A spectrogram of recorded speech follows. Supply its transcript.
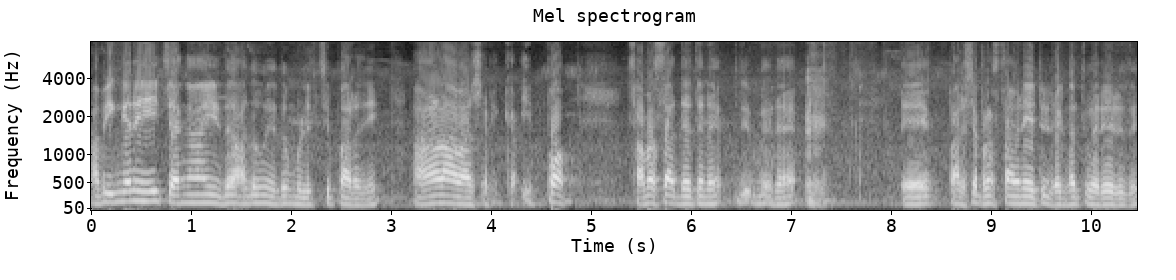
അപ്പോൾ ഇങ്ങനെ ഈ ചങ്ങായി ഇത് അതും ഇതും വിളിച്ച് പറഞ്ഞ് ആളാവാൻ ശ്രമിക്കുക ഇപ്പം സമസ്ത അദ്ദേഹത്തിന് പിന്നെ ഏ, പരസ്യ പ്രസ്താവനയായിട്ട് രംഗത്ത് വരരുത്.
